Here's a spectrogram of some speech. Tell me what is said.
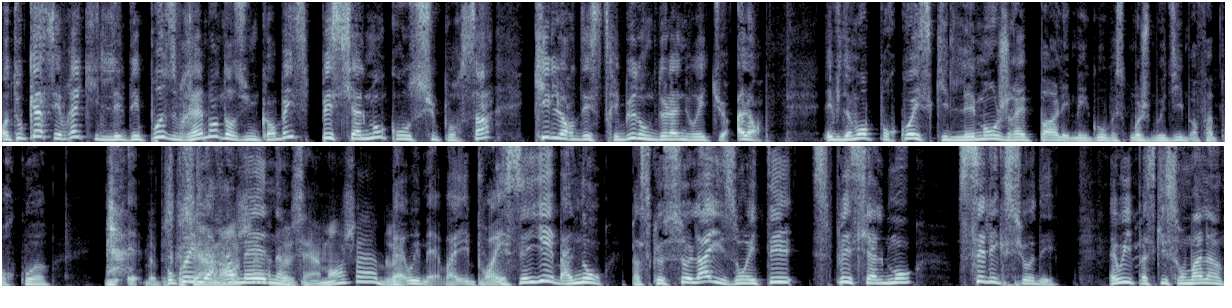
En tout cas, c'est vrai qu'il les dépose vraiment dans une corbeille spécialement conçue pour ça, qu'il leur distribue donc de la nourriture. Alors, évidemment, pourquoi est-ce qu'ils les mangeraient pas, les mégots? Parce que moi, je me dis, bah, enfin, pourquoi? Bah, Pourquoi ils la ramènent C'est immangeable. Bah oui, mais bah, pour essayer, bah non. Parce que ceux-là, ils ont été spécialement sélectionnés. Et oui, parce qu'ils sont malins.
